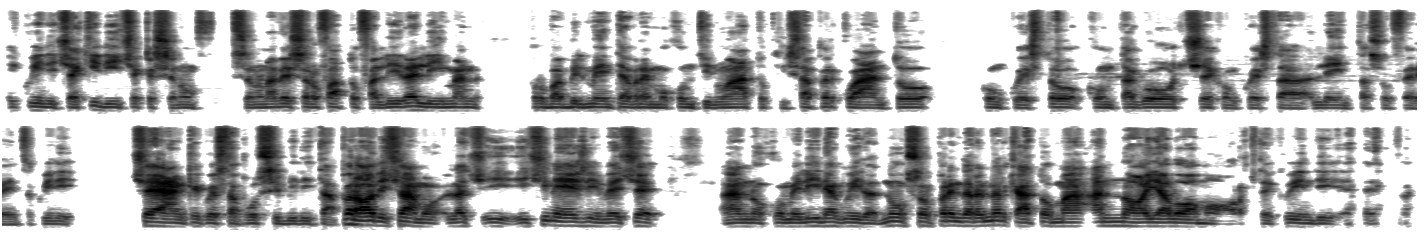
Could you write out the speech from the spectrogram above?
E quindi c'è chi dice che se non, se non avessero fatto fallire Lehman, probabilmente avremmo continuato chissà per quanto con questo contagocce, con questa lenta sofferenza. Quindi c'è anche questa possibilità. Però diciamo la, i cinesi invece hanno come linea guida non sorprendere il mercato, ma annoialo a morte. Quindi eh,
